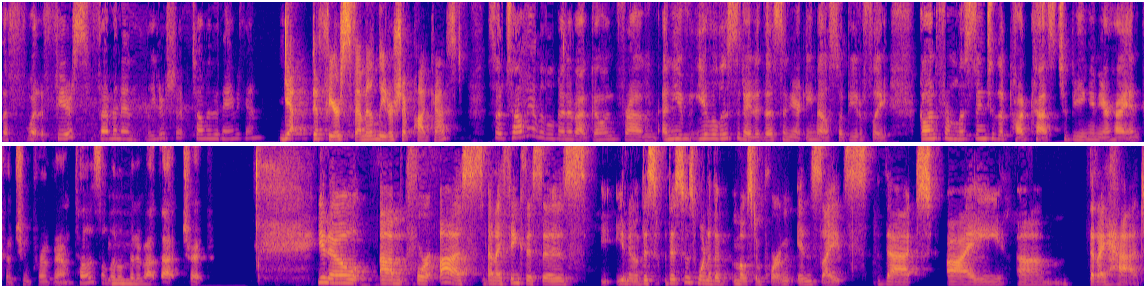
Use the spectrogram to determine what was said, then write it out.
the what fierce feminine leadership tell me the name again yeah the fierce feminine leadership podcast so tell me a little bit about going from, and you've you've elucidated this in your email so beautifully, going from listening to the podcast to being in your high end coaching program. Tell us a little mm. bit about that trip. You know, um, for us, and I think this is, you know, this this was one of the most important insights that I um, that I had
